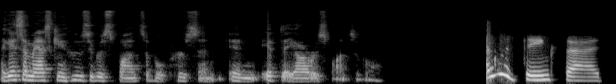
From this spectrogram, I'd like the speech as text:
I guess I'm asking who's the responsible person and if they are responsible. I would think that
